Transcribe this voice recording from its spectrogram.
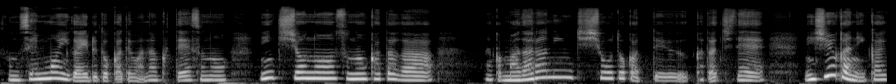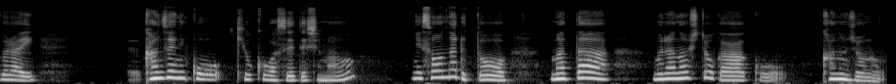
その専門医がいるとかではなくて、その認知症のその方が、なんかまだら認知症とかっていう形で、2週間に1回ぐらい、完全にこう、記憶を忘れてしまう。で、そうなると、また、村の人が、こう、彼女の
